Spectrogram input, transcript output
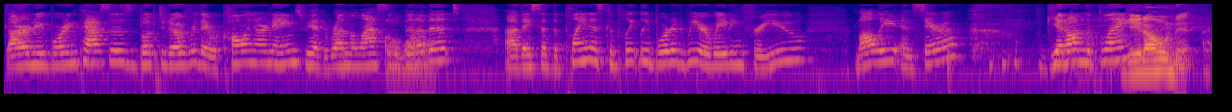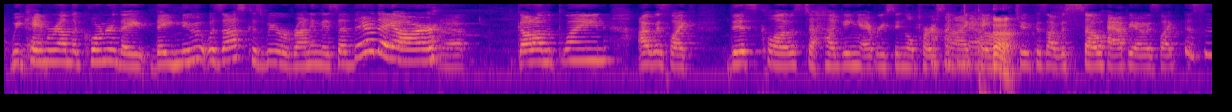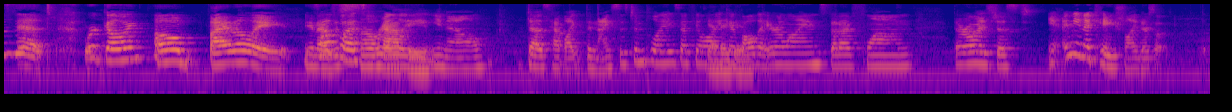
Got our new boarding passes, booked it over. They were calling our names. We had to run the last little bit of it. Uh, they said the plane is completely boarded. We are waiting for you, Molly and Sarah. Get on the plane. Get on it. we came around the corner. They they knew it was us because we were running. They said, "There they are." Yep. Got on the plane. I was like this close to hugging every single person I, I came up to because I was so happy. I was like, "This is it. We're going home finally." You know, Southwest just so really, happy. you know, does have like the nicest employees. I feel Yeah, like of do. all the airlines that I've flown, they're always just. I mean, occasionally there's a,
